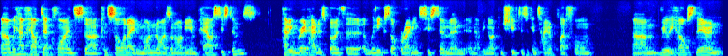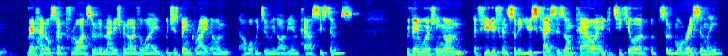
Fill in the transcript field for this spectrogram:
Uh, we have helped our clients uh, consolidate and modernize on IBM Power Systems having Red Hat as both a, a Linux operating system and, and having OpenShift as a container platform um, really helps there. And Red Hat also provides sort of a management overlay, which has been great on uh, what we do with IBM Power Systems. We've been working on a few different sort of use cases on Power, in particular, uh, sort of more recently.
